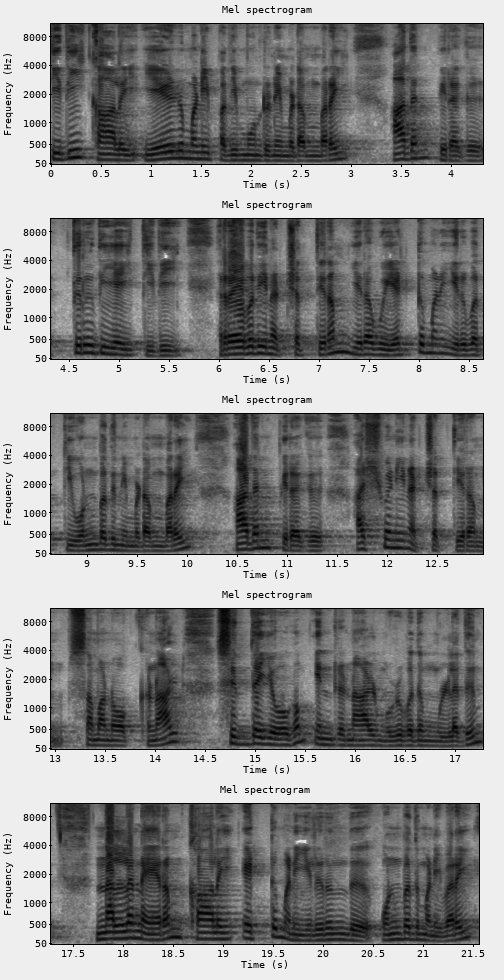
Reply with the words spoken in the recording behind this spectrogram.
திதி காலை ஏழு மணி பதிமூன்று நிமிடம் வரை. அதன் பிறகு திருதியை திதி ரேவதி நட்சத்திரம் இரவு எட்டு மணி இருபத்தி ஒன்பது நிமிடம் வரை. அதன் பிறகு அஸ்வினி நட்சத்திரம் சமநோக்கு நாள் சித்த யோகம் நாள் முழுவதும் உள்ளது. நல்ல நேரம் காலை எட்டு மணியிலிருந்து ஒன்பது மணி வரை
